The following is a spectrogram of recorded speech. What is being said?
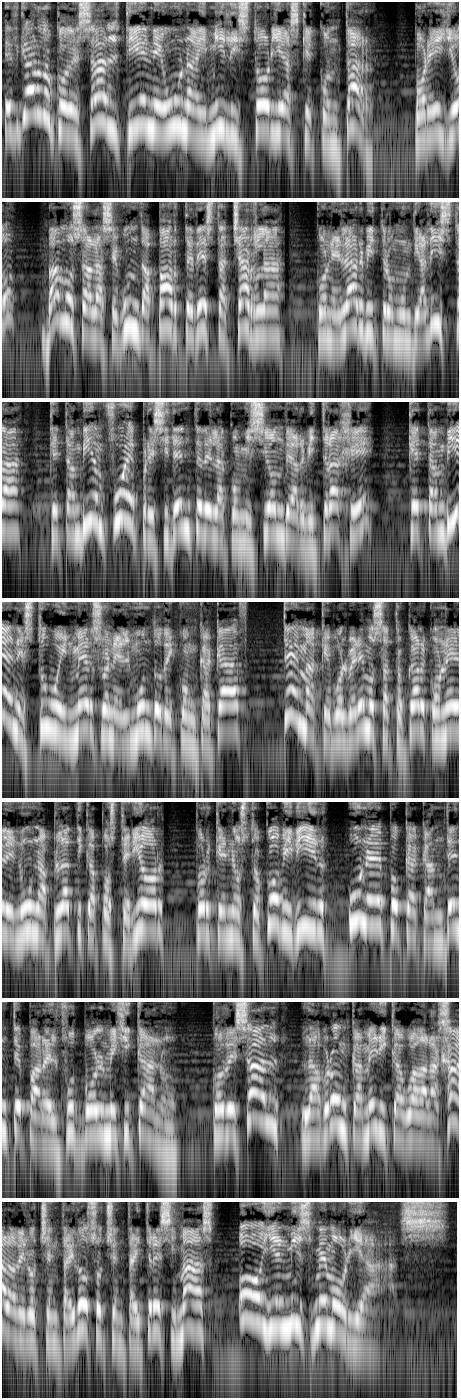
Edgardo Codesal tiene una y mil historias que contar. Por ello, vamos a la segunda parte de esta charla con el árbitro mundialista, que también fue presidente de la Comisión de Arbitraje, que también estuvo inmerso en el mundo de CONCACAF, tema que volveremos a tocar con él en una plática posterior, porque nos tocó vivir una época candente para el fútbol mexicano. Codesal, la bronca América Guadalajara del 82-83 y más, hoy en mis memorias.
